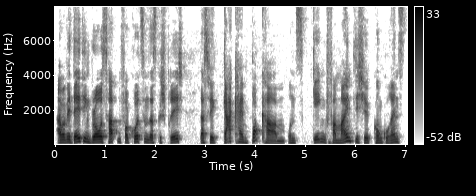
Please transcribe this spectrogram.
Aber wir Dating Bros hatten vor kurzem das Gespräch, dass wir gar keinen Bock haben, uns gegen vermeintliche Konkurrenz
